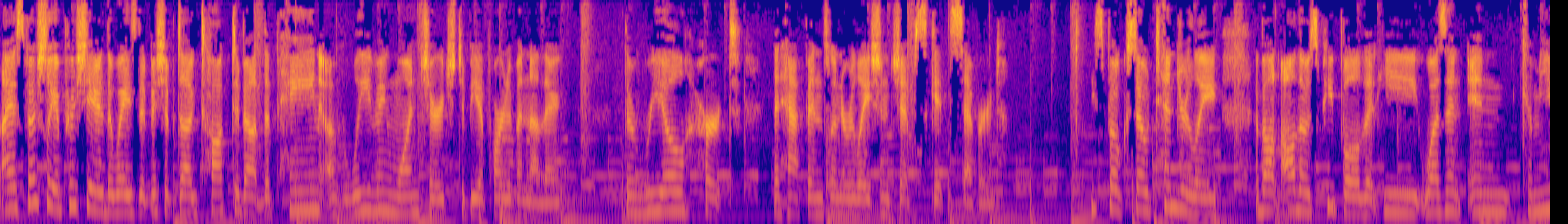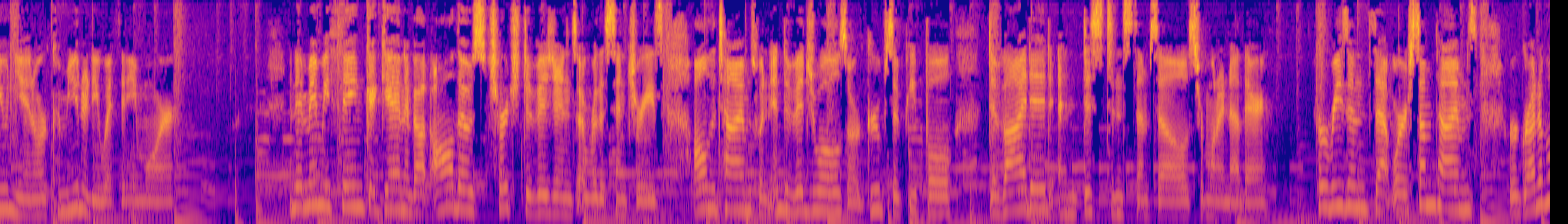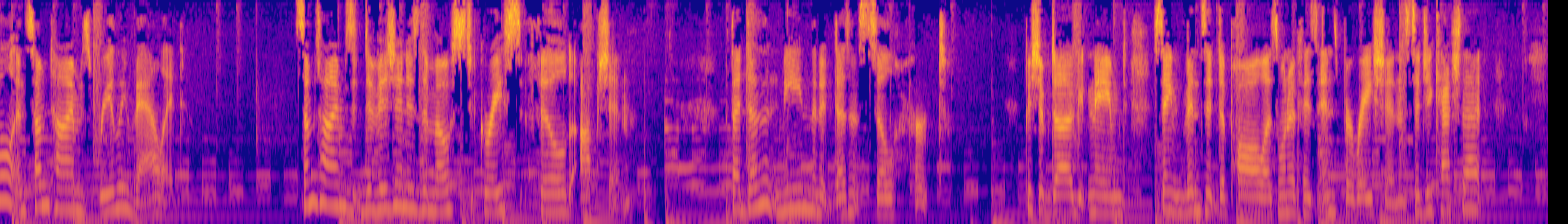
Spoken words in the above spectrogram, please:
I especially appreciated the ways that Bishop Doug talked about the pain of leaving one church to be a part of another, the real hurt that happens when relationships get severed. He spoke so tenderly about all those people that he wasn't in communion or community with anymore. And it made me think again about all those church divisions over the centuries, all the times when individuals or groups of people divided and distanced themselves from one another for reasons that were sometimes regrettable and sometimes really valid. Sometimes division is the most grace filled option. But that doesn't mean that it doesn't still hurt. Bishop Doug named St. Vincent de Paul as one of his inspirations. Did you catch that?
